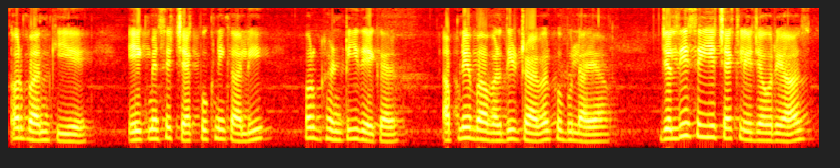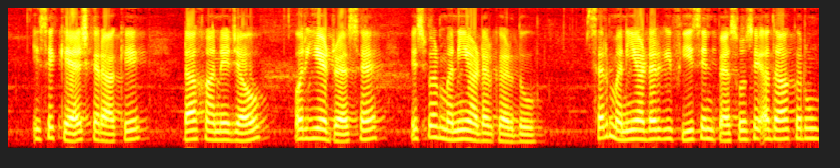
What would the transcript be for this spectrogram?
اور بند کیے۔ ایک میں سے چیک بک نکالی اور گھنٹی دے کر اپنے باوردی ڈرائیور کو بلایا۔ جلدی سے یہ چیک لے جاؤ ریاض، اسے کیش کرا کے ڈاک خانے جاؤ اور یہ ایڈریس ہے، اس پر منی آرڈر کر دو۔ سر منی آرڈر کی فیس ان پیسوں سے ادا کروں۔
